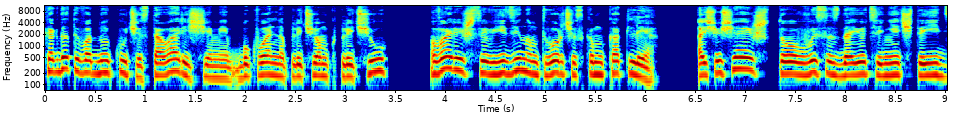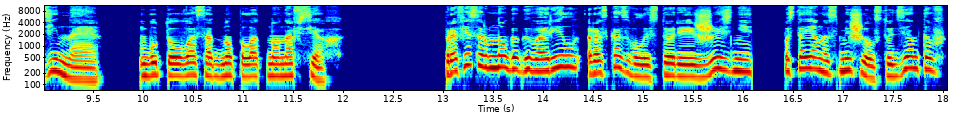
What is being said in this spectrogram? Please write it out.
когда ты в одной куче с товарищами, буквально плечом к плечу, варишься в едином творческом котле, ощущаешь, что вы создаете нечто единое, будто у вас одно полотно на всех. Профессор много говорил, рассказывал истории из жизни, постоянно смешил студентов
